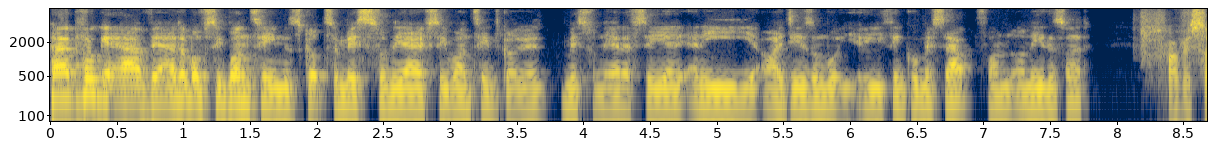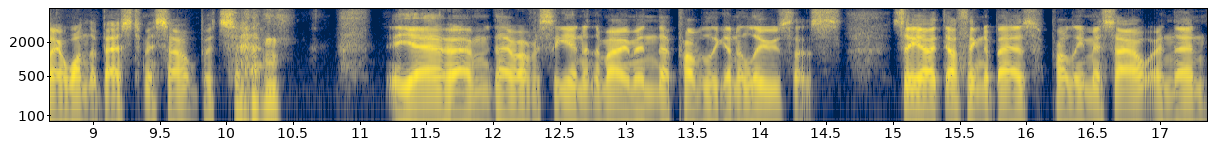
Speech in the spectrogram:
Uh, before we get out of it, Adam, obviously one team has got to miss from the AFC, one team's got to miss from the NFC. Any, any ideas on what you, who you think will miss out on, on either side? Obviously, I want the Bears to miss out, but um, yeah, um, they're obviously in at the moment. They're probably going to lose. That's so. Yeah, I, I, think the Bears probably miss out, and then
